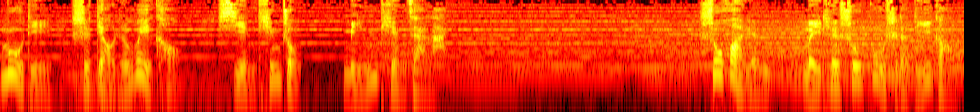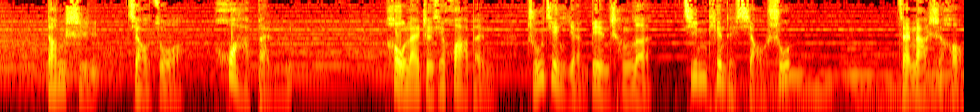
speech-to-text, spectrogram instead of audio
目的是吊人胃口，吸引听众明天再来。说话人每天说故事的底稿，当时叫做话本。后来这些话本逐渐演变成了今天的小说。在那时候，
